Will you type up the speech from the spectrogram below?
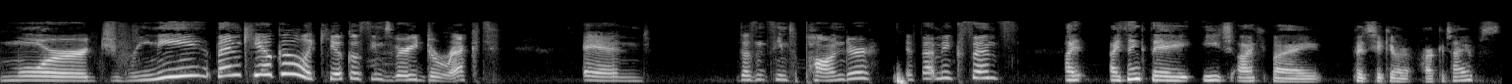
more dreamy than Kyoko. Like Kyoko seems very direct and doesn't seem to ponder, if that makes sense. I I think they each occupy particular archetypes.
